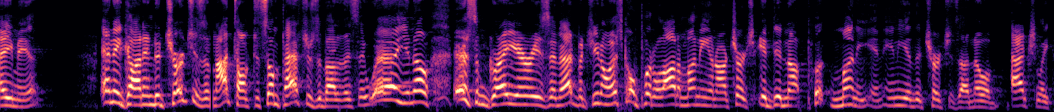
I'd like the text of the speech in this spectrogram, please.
Amen. And he got into churches, and I talked to some pastors about it. They say, well, you know, there's some gray areas in that, but you know, it's going to put a lot of money in our church. It did not put money in any of the churches I know of. Actually,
